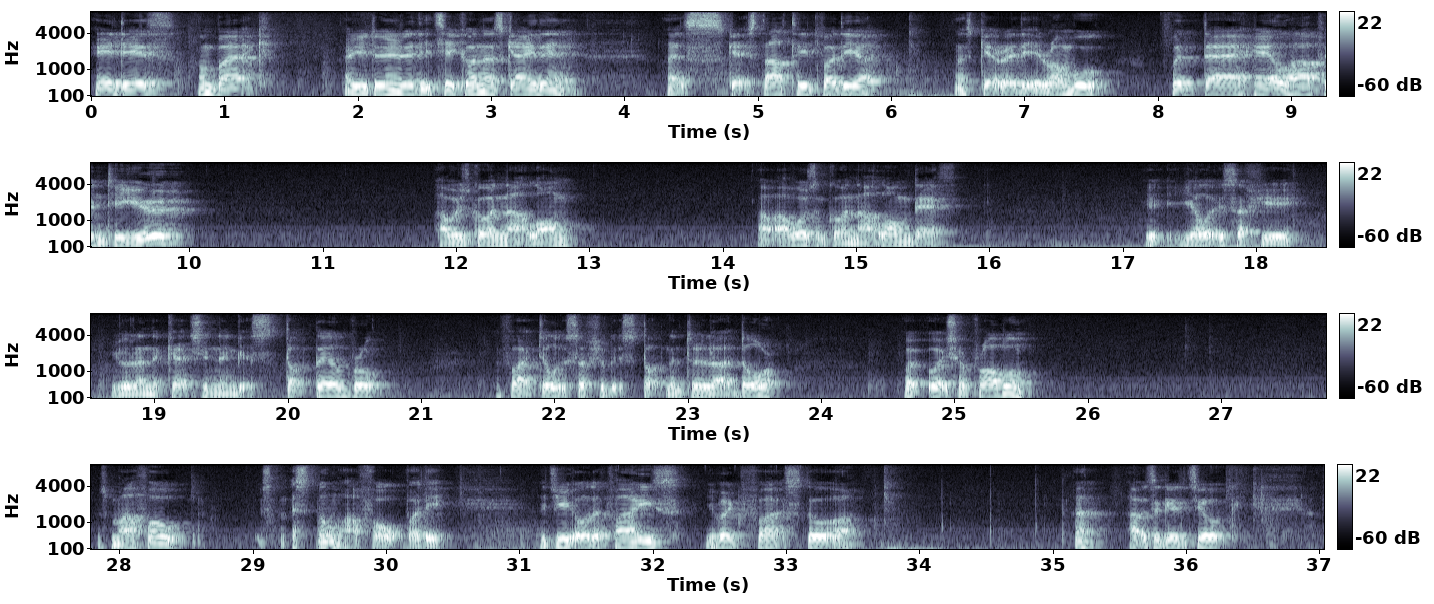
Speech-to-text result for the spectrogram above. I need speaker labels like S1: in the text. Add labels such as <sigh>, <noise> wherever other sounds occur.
S1: Hey Death, I'm back. Are you doing ready to take on this guy then? Let's get started, buddy. Let's get ready to rumble. What the hell happened to you? I was going that long. I, wasn't going that long, Death. You, you look as if you, you were in the kitchen and get stuck there, bro. In fact, you look as if you get stuck in through that door. What, what's your problem? It's my fault. It's, not my fault, buddy. Did you eat all the pies, you big fat stoter? <laughs> that was a good joke.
